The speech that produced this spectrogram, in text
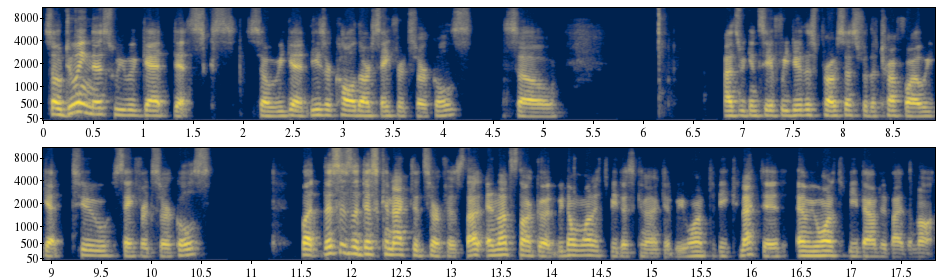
So doing this, we would get disks. So we get, these are called our Seifert circles. So as we can see, if we do this process for the trefoil, we get two Seifert circles. But this is a disconnected surface, that, and that's not good. We don't want it to be disconnected. We want it to be connected, and we want it to be bounded by the knot.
